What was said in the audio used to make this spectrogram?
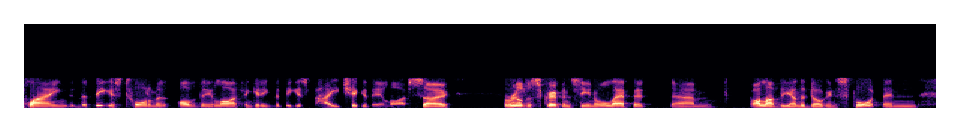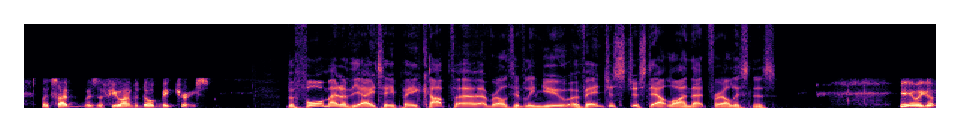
playing the biggest tournament of their life and getting the biggest paycheck of their life. So a real discrepancy in all that. But um, I love the underdog in sport, and let's hope there's a few underdog victories. The format of the ATP Cup, uh, a relatively new event. Just just outline that for our listeners. Yeah, we got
